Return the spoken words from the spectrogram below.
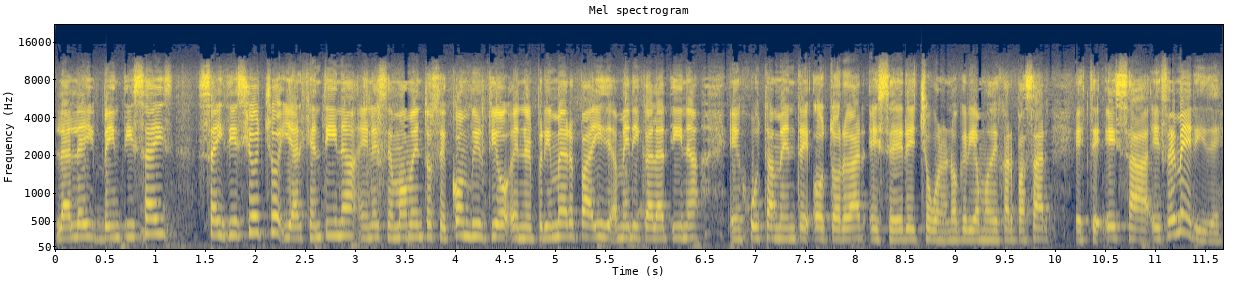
La ley 26618 y Argentina en ese momento se convirtió en el primer país de América Latina en justamente otorgar ese derecho. Bueno, no queríamos dejar pasar este esa efeméride.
